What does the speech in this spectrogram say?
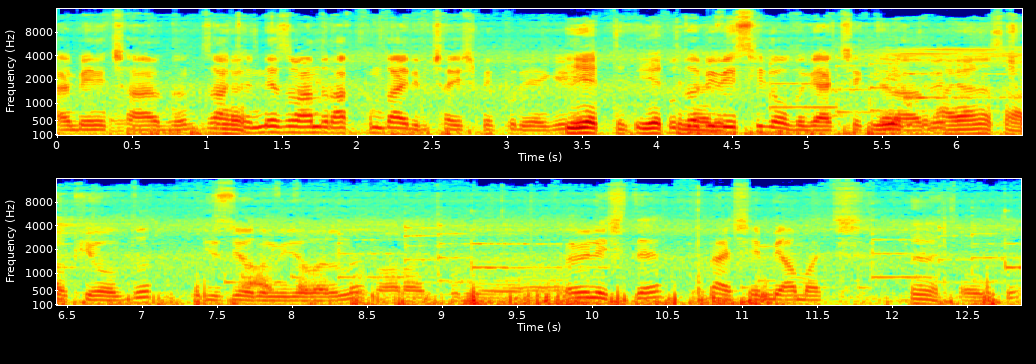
Yani beni çağırdın. Zaten Evet. ne zamandır aklımdaydı bir çay içmek buraya gelip. İyi ettin, iyi ettin. Bu da bir vesile oldu gerçekten İyi abi. ettin. Ayağına sağlık. Çok iyi oldu. İzliyordum videolarını. Öyle işte. Her şeyin bir amaç Evet. oldu.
